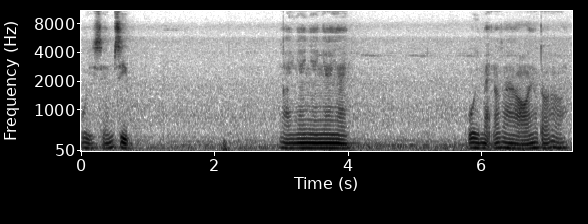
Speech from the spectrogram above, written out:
Ui, xém xịp. Nhanh nhanh nhanh nhanh nhanh ui, mẹ nó ra rồi, nó tới rồi.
